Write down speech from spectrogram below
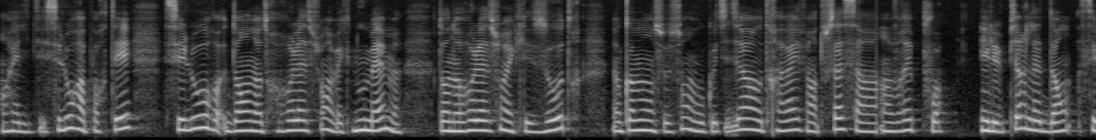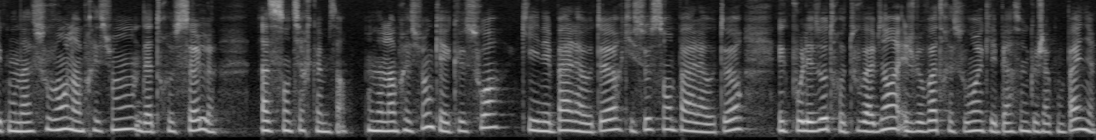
en réalité. C'est lourd à porter, c'est lourd dans notre relation avec nous-mêmes, dans nos relations avec les autres, dans comment on se sent au quotidien, au travail, enfin tout ça, ça a un vrai poids. Et le pire là-dedans, c'est qu'on a souvent l'impression d'être seul à se sentir comme ça. On a l'impression qu'il n'y a que soi qui n'est pas à la hauteur, qui se sent pas à la hauteur, et que pour les autres tout va bien. Et je le vois très souvent avec les personnes que j'accompagne.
